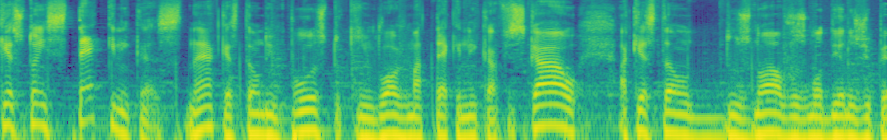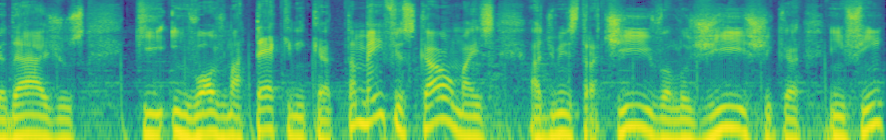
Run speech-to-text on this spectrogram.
questões técnicas, né, a questão do imposto que envolve uma técnica fiscal, a questão dos novos modelos de pedágios que envolve uma técnica também fiscal, mas administrativa, logística, enfim,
